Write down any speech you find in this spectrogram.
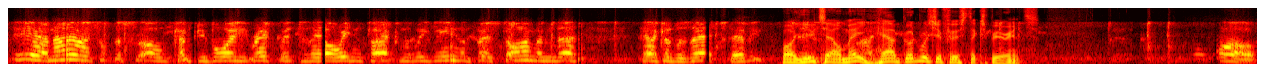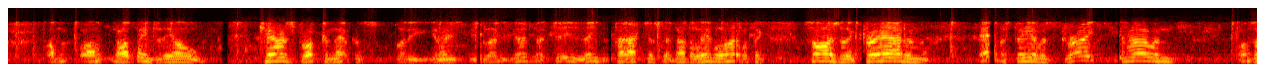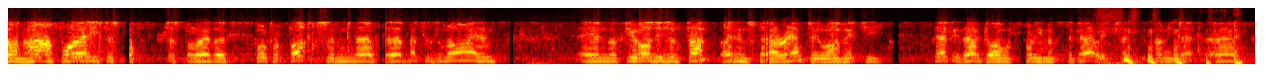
Yeah, no, I thought this old country boy ref went to the old Eden Park on the weekend the first time, and uh, how good was that, Staffy? Well, you tell me, how good was your first experience? Well, I've, I've, I've been to the old Carisbrook, and that was bloody, you know, used to be bloody good. But geez, Eden Park just another level on it with the size of the crowd and the atmosphere was great, you know. And I was on halfway, just just below the corporate box, and uh, the missus and I, and and a few Aussies in front. They didn't stay around too long, actually. Definitely, they've gone with 20 minutes to go, actually. Funny that. Um,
